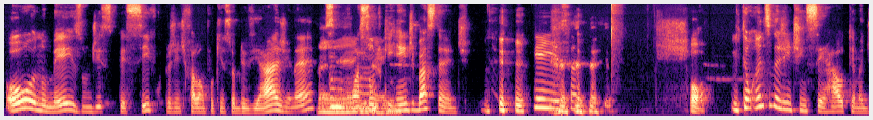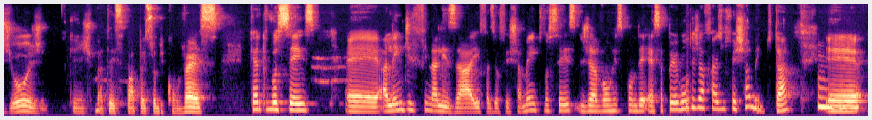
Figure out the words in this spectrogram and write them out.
ou no mês, um dia específico para a gente falar um pouquinho sobre viagem, né? É, um assunto é. que rende bastante. Isso. Ó, então, antes da gente encerrar o tema de hoje, que a gente bater esse papo aí sobre conversa, quero que vocês, é, além de finalizar e fazer o fechamento, vocês já vão responder essa pergunta e já faz o fechamento, tá? Uhum. É,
